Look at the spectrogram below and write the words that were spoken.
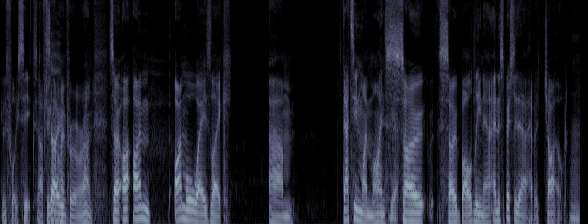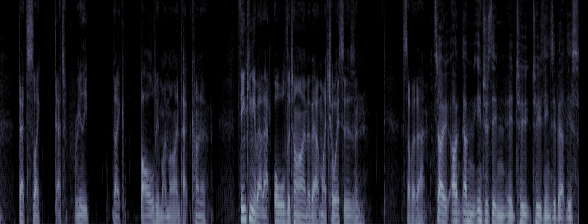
he was 46 after he got home from a run. So I, I'm I'm always like, um, that's in my mind Yeah. so so boldly now, and especially now I have a child. Mm. That's like that's really like bold in my mind. That kind of thinking about that all the time about my choices and stuff like that. So I'm, I'm interested in uh, two two things about this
